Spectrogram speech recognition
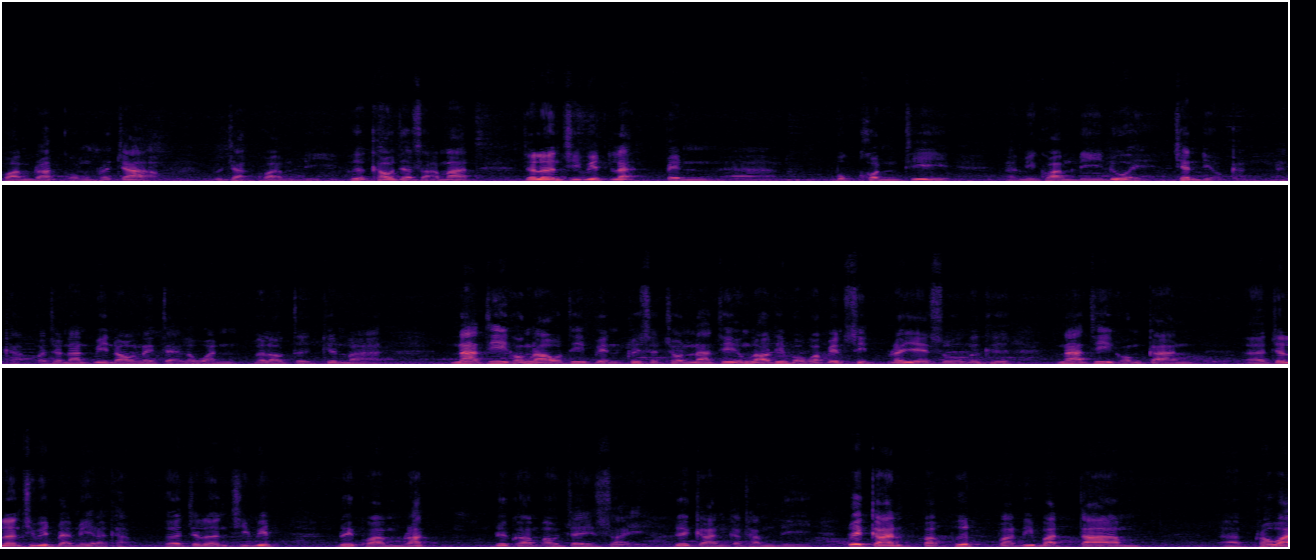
ความรักของพระเจ้า รู้จักความดี เพื่อเขาจะสามารถเจริญชีวิตและเป็นบุคคลที่มีความดีด้วยเช่นเดียวกันนะครับ เพราะฉะนั้นพี่น้องในแต่ละวันเมื่อเราตื่นขึ้นมา หน้าที่ของเราที่เป็นคริสตชนหน้าที่ของเราที่บอกว่าเป็นสิทธิพระเยซูก็คือหน้าที่ของการเอ่อเจริญชีวิตแบบนี้นะครับเพื่อเจริญชีวิตด้วยความรัก ด้วยความเอาใจใส่ด้วยการกระทำดี ด้วยการประพฤติปฏิบัติตามพระวา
